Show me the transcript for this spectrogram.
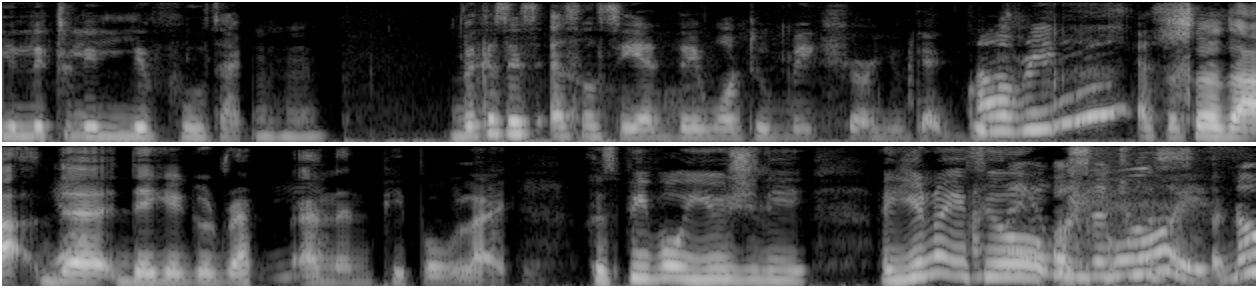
you literally live full-time with them. because it's slc and they want to make sure you get good Oh, really? SLC So that marks. they they get good rep, and then people like, because people usually, you know, if I you it a was a school's, choice. no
